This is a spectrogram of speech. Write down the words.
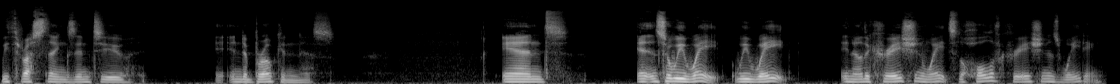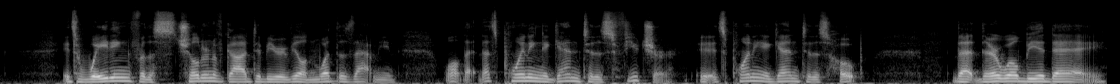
we thrust things into into brokenness. And and so we wait. We wait. You know, the creation waits. The whole of creation is waiting. It's waiting for the children of God to be revealed. And what does that mean? Well, that, that's pointing again to this future. It's pointing again to this hope that there will be a day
